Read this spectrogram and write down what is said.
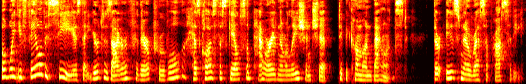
But what you fail to see is that your desire for their approval has caused the scales of power in the relationship to become unbalanced. There is no reciprocity.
